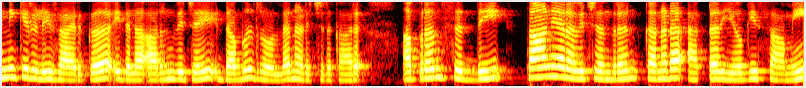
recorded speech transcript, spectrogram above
இன்னைக்கு ரிலீஸ் ஆயிருக்கு. இதில் அருண் விஜய் டபுள் ரோலில் நடிச்சிருக்காரு. அப்புறம் சித்தி தானியா ரவிச்சந்திரன் கன்னட ஆக்டர் யோகி சாமி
